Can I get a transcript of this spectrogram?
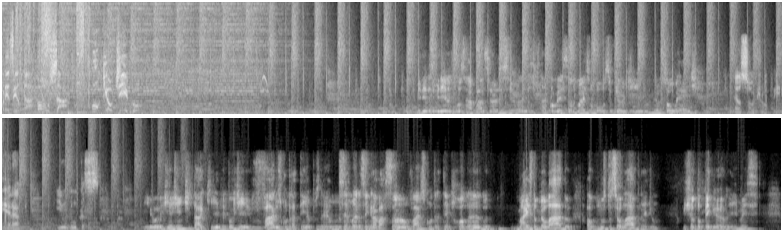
Apresenta Ouça o que eu digo. Meninos e meninas, moças e rapazes, senhoras e senhores, está começando mais um Ouça o que eu digo. Eu sou o Ed Eu sou o João Pereira. E o Lucas. e hoje a gente está aqui depois de vários contratempos, né? Uma semana sem gravação, vários contratempos rolando, mais do meu lado, alguns do seu lado, né, John? O bicho andou pegando aí, mas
